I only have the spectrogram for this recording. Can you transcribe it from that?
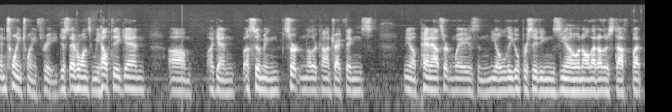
and 2023. Just everyone's going to be healthy again. Um, again, assuming certain other contract things, you know, pan out certain ways and you know legal proceedings, you know, and all that other stuff. But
